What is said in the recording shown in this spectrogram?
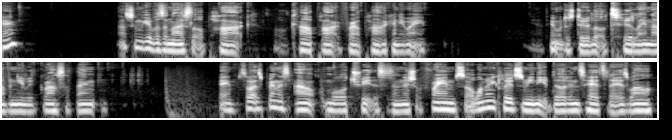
Okay. That's going to give us a nice little park, or car park for our park anyway. Yeah, I think we'll just do a little two-lane avenue with grass, I think. Okay, so let's bring this out and we'll treat this as an initial frame. So I want to include some unique buildings here today as well.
